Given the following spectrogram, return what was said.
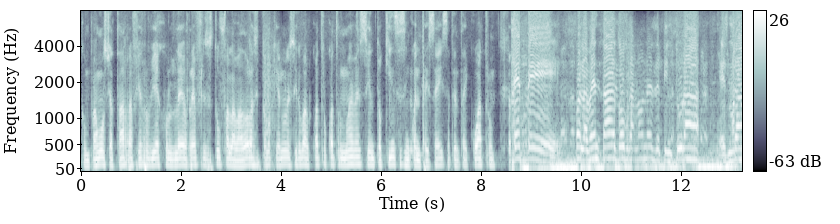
compramos chatarra, fierro viejo, leo, refris, estufa, lavadoras y todo lo que ya no les sirva al 449-115-56-74. Pepe, para la venta, dos galones de pintura es marca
